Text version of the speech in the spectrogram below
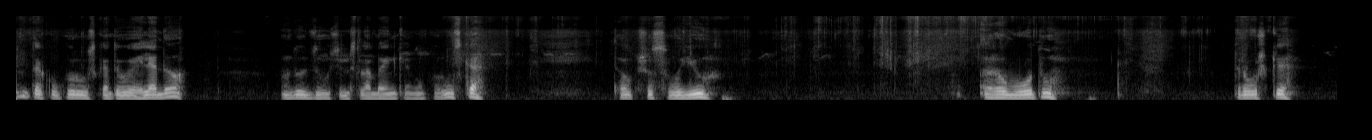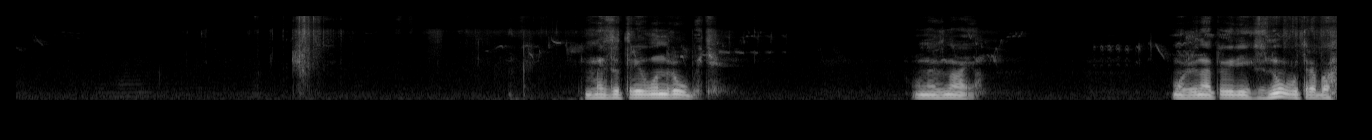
Ну та кукурузка то виглядає. Ну тут зовсім слабенька кукурузка. Так що свою роботу трошки мезотріон робить. Не знаю. Може на той рік знову треба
